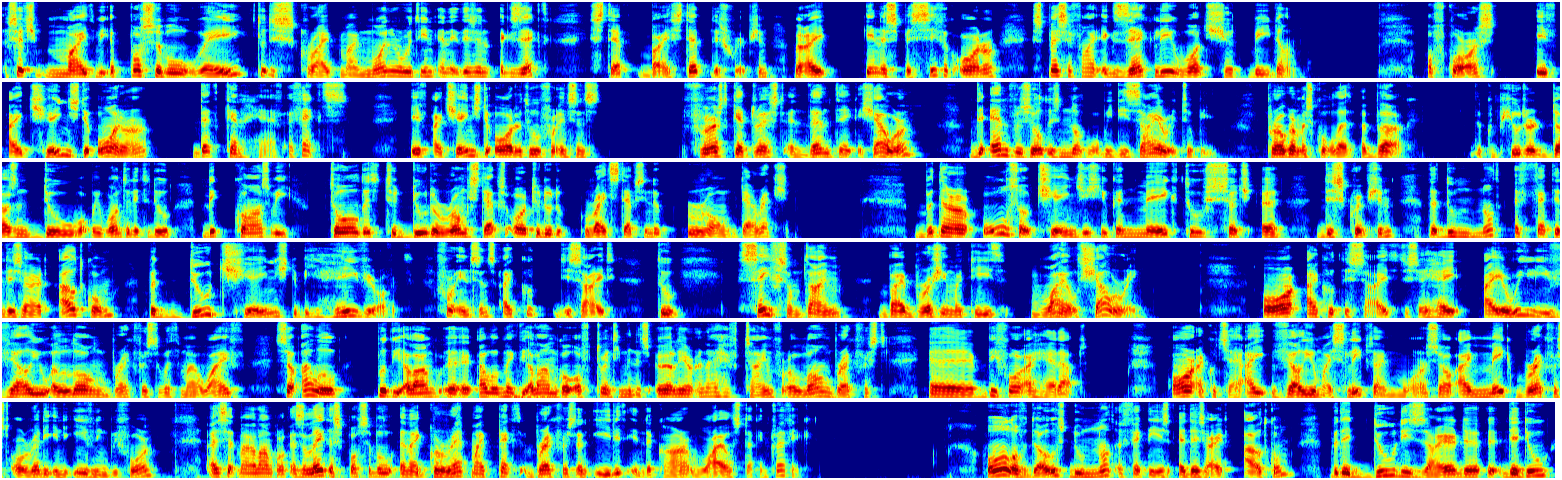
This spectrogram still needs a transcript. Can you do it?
Such might be a possible way to describe my morning routine and it is an exact step-by-step -step description where I in a specific order specify exactly what should be done. Of course, if I change the order, that can have effects. If I change the order to, for instance, first get dressed and then take a shower, the end result is not what we desire it to be. Programmers call that a bug. The computer doesn't do what we wanted it to do because we told it to do the wrong steps or to do the right steps in the wrong direction. But there are also changes you can make to such a description that do not affect the desired outcome, but do change the behavior of it. For instance, I could decide to save some time by brushing my teeth while showering. Or I could decide to say, hey, I really value a long breakfast with my wife, so I will put the alarm, uh, I will make the alarm go off 20 minutes earlier and I have time for a long breakfast uh, before I head out. Or I could say I value my sleep time more, so I make breakfast already in the evening before I set my alarm clock as late as possible and I grab my packed breakfast and eat it in the car while stuck in traffic. All of those do not affect the desired outcome, but they do desire the, uh, they do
